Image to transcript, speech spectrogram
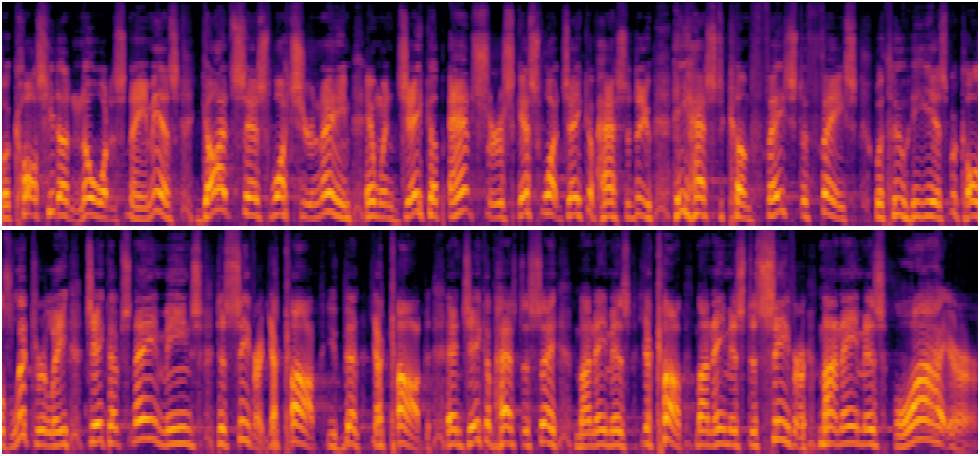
because he doesn't know what his name is. God says, What's your name? And when Jacob answers, guess what Jacob has to do? He has to come face to face with who he is, because literally, Jacob's name means deceiver. Jacob, you've been Jacob. And Jacob has to say, My name is Jacob, my name is deceiver, my name is liar.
